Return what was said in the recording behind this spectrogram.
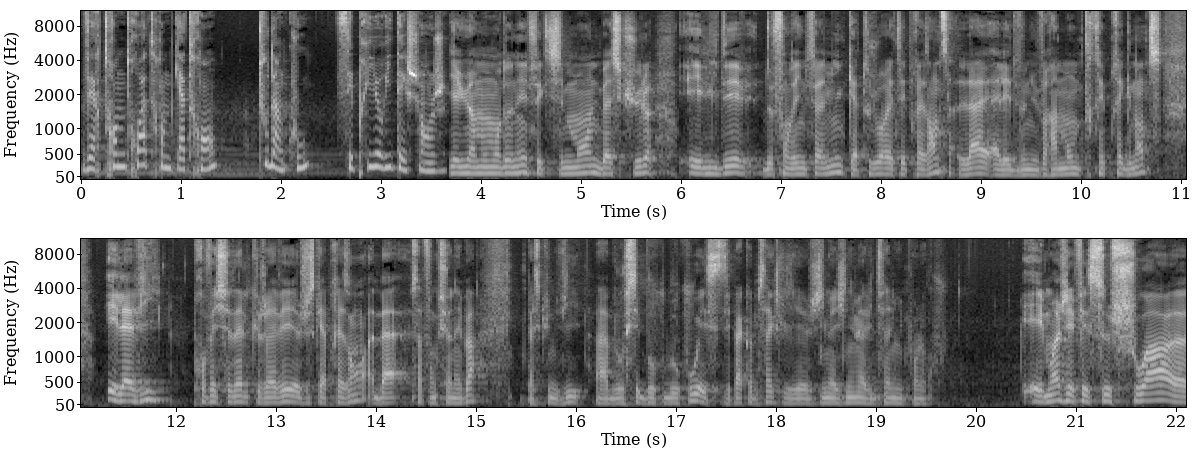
Vers 33-34 ans, tout d'un coup, ses priorités changent. Il y a eu un moment donné, effectivement, une bascule. Et l'idée de fonder une famille qui a toujours été présente, là, elle est devenue vraiment très prégnante. Et la vie professionnel que j'avais jusqu'à présent, bah ça fonctionnait pas parce qu'une vie a bossé beaucoup beaucoup et c'était pas comme ça que j'imaginais ma vie de famille pour le coup. Et moi, j'ai fait ce choix euh,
